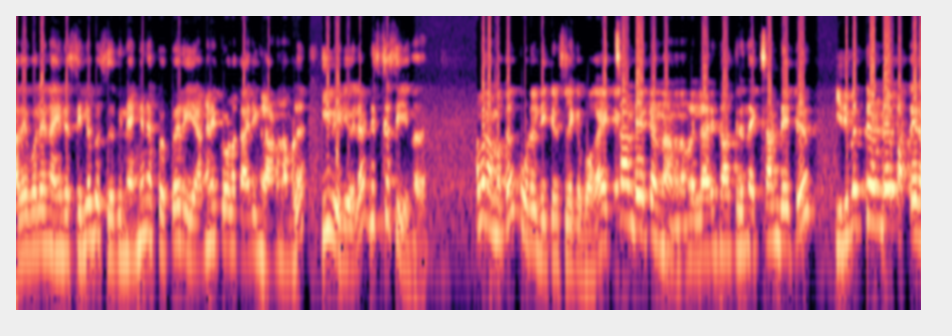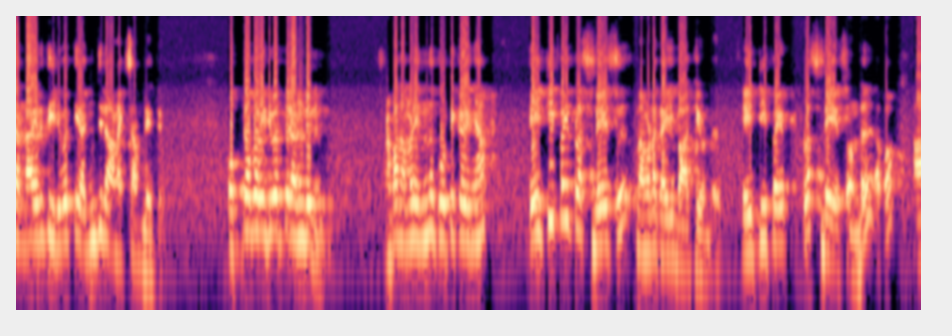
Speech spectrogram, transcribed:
അതേപോലെ തന്നെ അതിന്റെ സിലബസ് പിന്നെ എങ്ങനെ പ്രിപ്പയർ ചെയ്യുക അങ്ങനെയൊക്കെയുള്ള കാര്യങ്ങളാണ് നമ്മൾ ഈ വീഡിയോയിൽ ഡിസ്കസ് ചെയ്യുന്നത്. അപ്പൊ നമുക്ക് കൂടുതൽ ഡീറ്റെയിൽസിലേക്ക് പോകാം. എക്സാം ഡേറ്റ് എന്നാണ്. നമ്മൾ എല്ലാവരും കാത്തിരുന്ന എക്സാം ഡേറ്റ് ഇരുപത്തിരണ്ട് പത്ത് രണ്ടായിരത്തി ഇരുപത്തി അഞ്ചിലാണ് എക്സാം ഡേറ്റ് ഒക്ടോബർ ഇരുപത്തിരണ്ടിന്. അപ്പൊ നമ്മൾ ഇന്ന് കൂട്ടിക്കഴിഞ്ഞാൽ എയ്റ്റി ഫൈവ് പ്ലസ് ഡേയ്സ് നമ്മുടെ കൈ ബാക്കിയുണ്ട്. എയ്റ്റി ഫൈവ് പ്ലസ് ഡേയ്സ് ഉണ്ട്. അപ്പോൾ ആ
